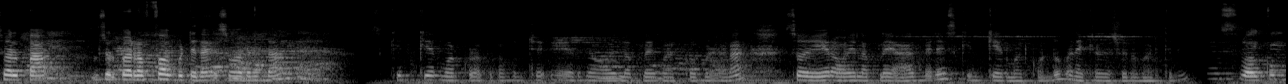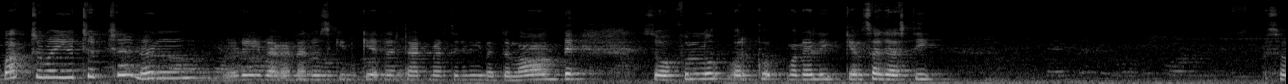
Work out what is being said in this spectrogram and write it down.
ಸ್ವಲ್ಪ ಸ್ವಲ್ಪ ರಫ್ ಆಗಿಬಿಟ್ಟಿದೆ. ಸೊ ಅದರಿಂದ ಸ್ಕಿನ್ ಕೇರ್ ಮಾಡ್ಕೊಳಕ್ಕಿಂತ ಮುಂಚೆ ಏರ್ಗೆ ಆಯಿಲ್ ಅಪ್ಲೈ ಮಾಡ್ಕೊಂಡ್ಬಿಡೋಣ ಸೊ ಏರ್ ಆಯಿಲ್ ಅಪ್ಲೈ ಆದಮೇಲೆ ಸ್ಕಿನ್ ಕೇರ್ ಮಾಡಿಕೊಂಡು ಮನೆ ಕೆಲಸ ಶುರು ಮಾಡ್ತೀನಿ. Welcome back to my YouTube channel ನೋಡಿ ಇವಾಗ ನಾನು ಸ್ಕಿನ್ ಕೇರ್ನ ಸ್ಟಾರ್ಟ್ ಮಾಡ್ತಿದ್ದೀನಿ ಇವತ್ತು long day so full work ಮನೇಲಿ ಕೆಲಸ ಜಾಸ್ತಿ. ಸೊ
